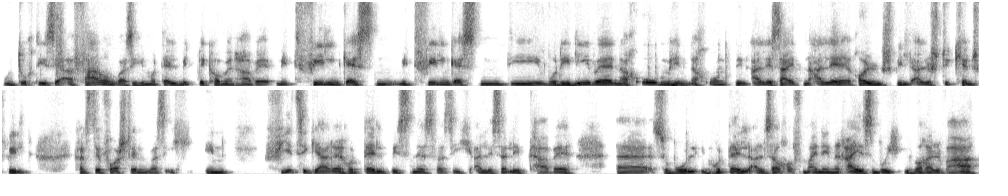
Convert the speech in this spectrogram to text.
und durch diese Erfahrung, was ich im Hotel mitbekommen habe, mit vielen Gästen, mit vielen Gästen, die, wo die Liebe nach oben hin, nach unten, in alle Seiten, alle Rollen spielt, alle Stückchen spielt, kannst du dir vorstellen, was ich in 40 Jahre Hotelbusiness, was ich alles erlebt habe, äh, sowohl im Hotel als auch auf meinen Reisen, wo ich überall war,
